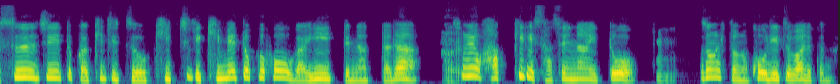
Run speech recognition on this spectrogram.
数字とか期日をきっちり決めとく方がいいってなったら、はいそ。れをはっきりさせないと、うん。その人の効率悪くなる。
